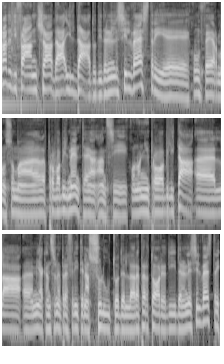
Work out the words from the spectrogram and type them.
Strade di Francia da Il Dado di Daniele Silvestri e confermo insomma probabilmente anzi con ogni probabilità eh, la eh, mia canzone preferita in assoluto del repertorio di Daniele Silvestri.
